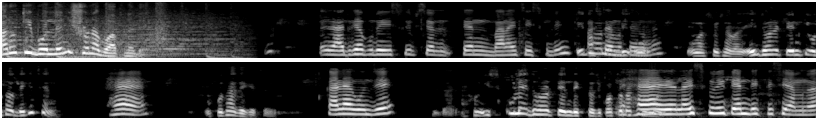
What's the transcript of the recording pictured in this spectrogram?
আরও কি বললেন শোনাবো আপনাদের। রাধিকাপুরে স্ক্রিপশন ট্রেন বানাইছে স্কুলে এই ধরনের ট্রেন কি কোথাও দেখেছেন? হ্যাঁ। কোথায় দেখেছেন? কালিয়াগঞ্জে। এখন স্কুলে এই ধরনের ট্রেন দেখতে হচ্ছে। কতটা কি হ্যাঁ স্কুলে ট্রেন দেখতেছি আমরা।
